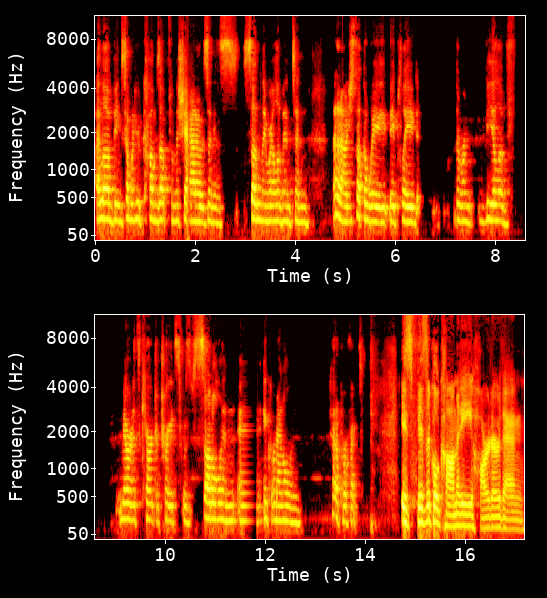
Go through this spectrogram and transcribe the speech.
I love being someone who comes up from the shadows and is suddenly relevant. And I don't know, I just thought the way they played the reveal of Meredith's character traits was subtle and, and incremental and kind of perfect. Is physical comedy harder than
